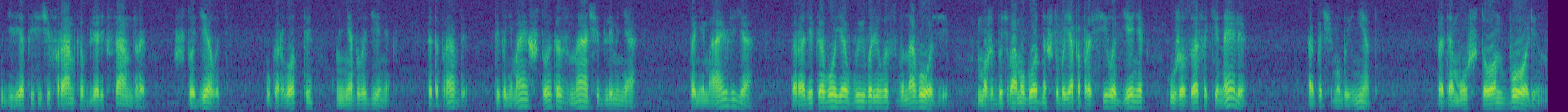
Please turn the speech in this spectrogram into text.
Две тысячи франков для Александра. Что делать? У Карлотты не было денег. Это правда? Ты понимаешь, что это значит для меня? Понимаю ли я? Ради кого я вывалилась в навозе? Может быть, вам угодно, чтобы я попросила денег у Жозефа Кинеля? А почему бы и нет? Потому что он болен.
